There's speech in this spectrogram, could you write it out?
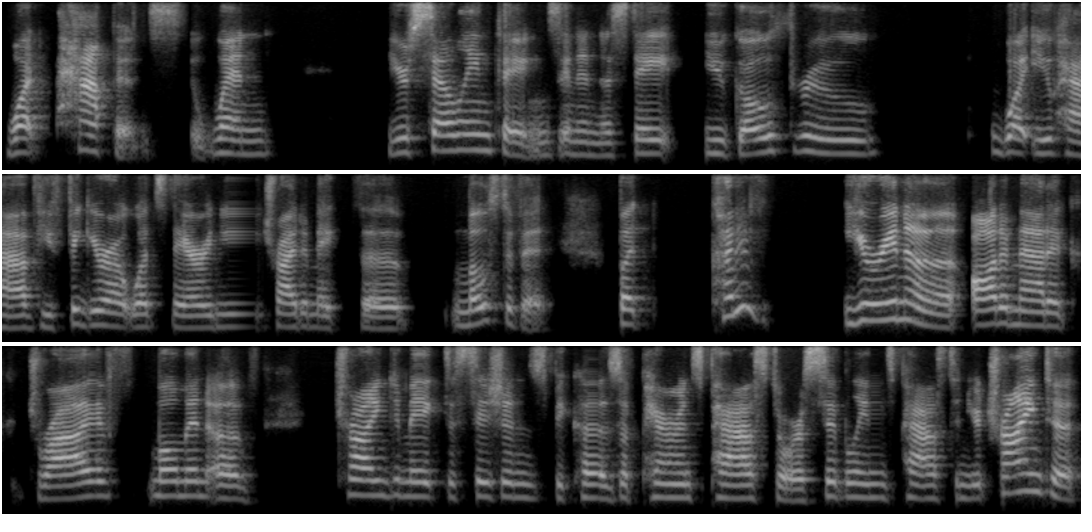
what happens when you're selling things in an estate you go through what you have you figure out what's there and you try to make the most of it but kind of you're in a automatic drive moment of trying to make decisions because a parent's passed or a sibling's passed and you're trying to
